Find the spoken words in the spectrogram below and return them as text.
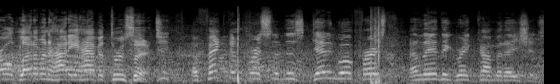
Harold Lederman, how do you have it through six? Effective aggressiveness, getting off first, and landing great combinations.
